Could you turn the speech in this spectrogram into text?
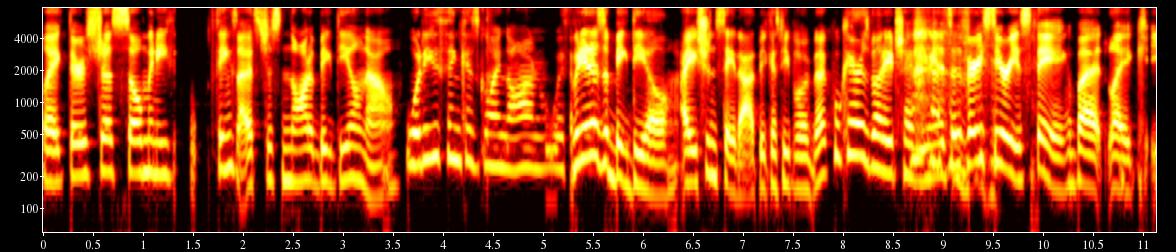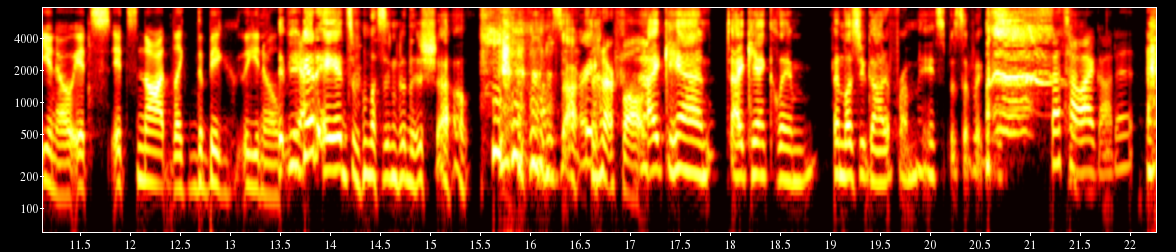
Like, there's just so many things that it's just not a big deal now. What do you think is going on with I mean, it is a big deal. I shouldn't say that because people are like, "Who cares about HIV?" I mean, it's a very serious thing, but like, you know, it's it's not like the big, you know, If you get AIDS from listening to this show, I'm sorry. it's not our fault. I can't. I can't claim unless you got it from me specifically. That's how I got it. um,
